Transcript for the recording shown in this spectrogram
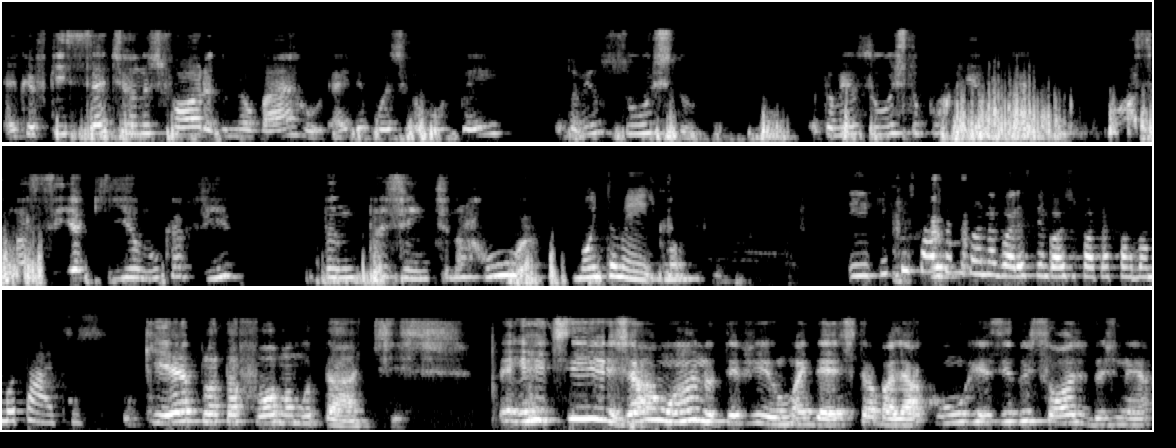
É que eu fiquei sete anos fora do meu bairro, aí depois que eu voltei, eu tomei um susto. Eu tomei um susto porque, nossa, eu nasci aqui, eu nunca vi tanta gente na rua. Muito mesmo. E o que, que vocês estão pensando agora, esse negócio de plataforma Mutatis? O que é plataforma Mutatis? Bem, a gente já há um ano teve uma ideia de trabalhar com resíduos sólidos, né?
